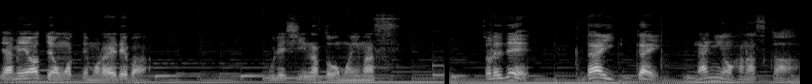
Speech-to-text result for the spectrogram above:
やめようって思ってもらえれば嬉しいなと思います。それで、第1回何を話すか、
